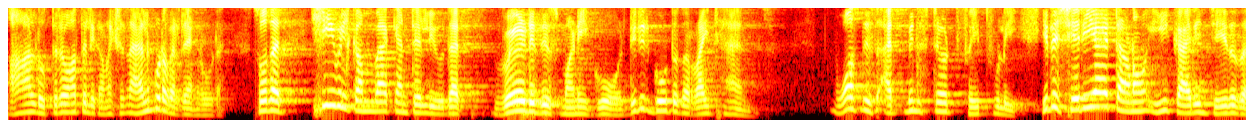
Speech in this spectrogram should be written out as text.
ആളുടെ ഉത്തരവാദിത്തത്തിൽ കണക്ഷൻ അയാളും കൂടെ വരട്ടെ ഞങ്ങളുടെ കൂടെ. So that he will come back and tell you that where did this money go did it go to the right hands was this administered faithfully ഇത് ശരിയായിട്ടാണോ ഈ കാര്യം ചെയ്തത്?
